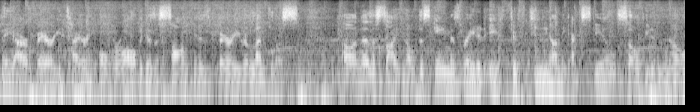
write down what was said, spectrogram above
they are very tiring overall because the song is very relentless. Oh, and as a side note, this game is rated a 15 on the X scale, so if you didn't know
